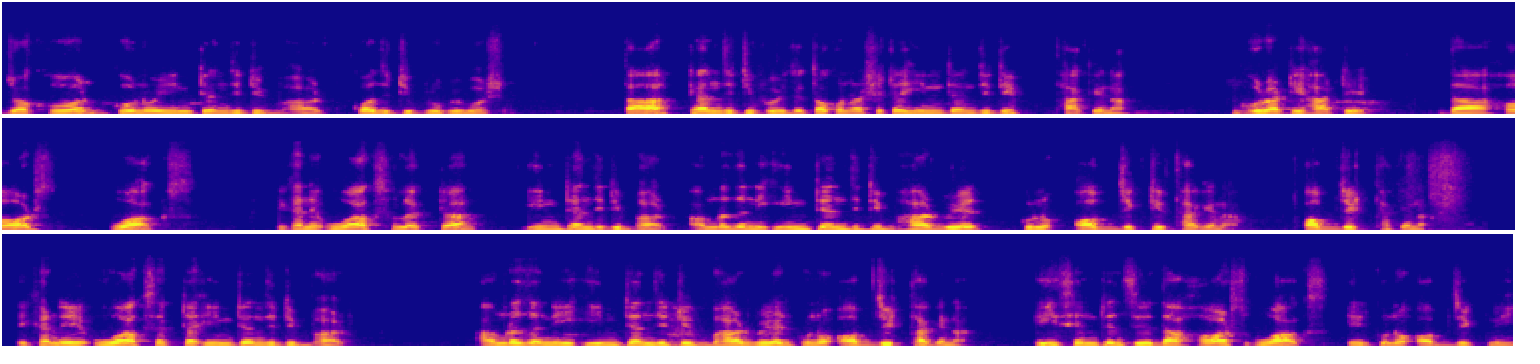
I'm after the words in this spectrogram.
যখন কোনো ইনট্যানজিটিভ ভার্ব পজিটিভ রূপে বসে, তা ট্যানজিটিভ হয়ে যায়। তখন আর সেটা ইনট্যানজিটিভ থাকে না। ঘোড়াটি হাঁটে। দ্য হর্স ওয়াক্স এখানে ওয়াক্স হলো একটা ইনট্যানজিটিভ ভার্ব আমরা জানি ইনট্যানজিটিভ ভার্বের কোনো অবজেক্টিভ থাকে না। অবজেক্ট থাকে না। এখানে ওয়াক্স একটা ইনট্যানজিটিভ ভার্ব আমরা জানি ইনট্যানজিটিভ ভার্বের কোনো অবজেক্ট থাকে না। এই সেন্টেন্সে দ্য হর্স ওয়াক্স এর কোনো অবজেক্ট নেই।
